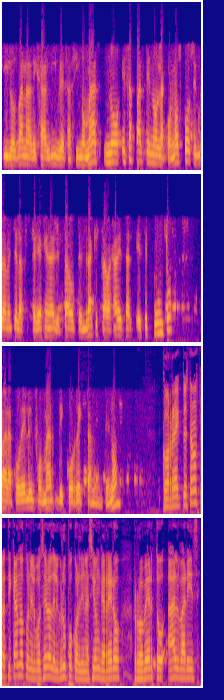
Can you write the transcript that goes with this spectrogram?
si los van a dejar libres así nomás, no, esa parte no la conozco. Seguramente la Fiscalía General del Estado tendrá que trabajar ese punto para poderlo informar de correctamente, ¿no? Correcto, estamos platicando con el vocero del Grupo Coordinación Guerrero, Roberto Álvarez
